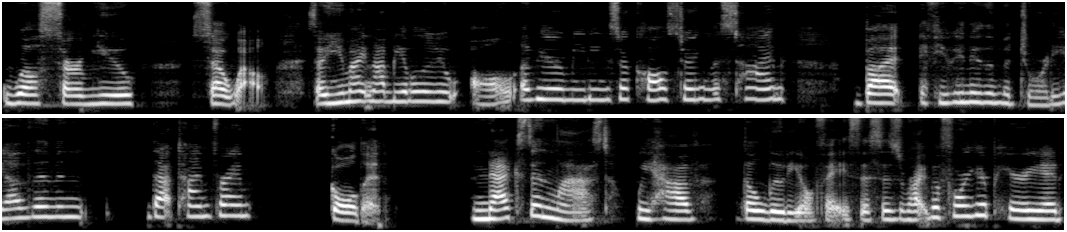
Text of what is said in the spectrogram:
will serve you so well. So you might not be able to do all of your meetings or calls during this time, but if you can do the majority of them in that time frame, golden. Next and last, we have the luteal phase. This is right before your period.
